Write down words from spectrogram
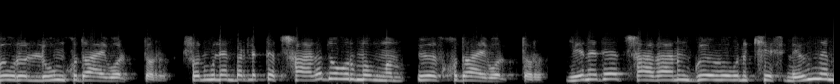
göwreliligiň hudaýy bolupdyr. Şonuň bilen birlikde çaga dogurmagyňam öz hudaýy bolupdyr. Ýene-de çaganyň göbegini kesmegiňem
